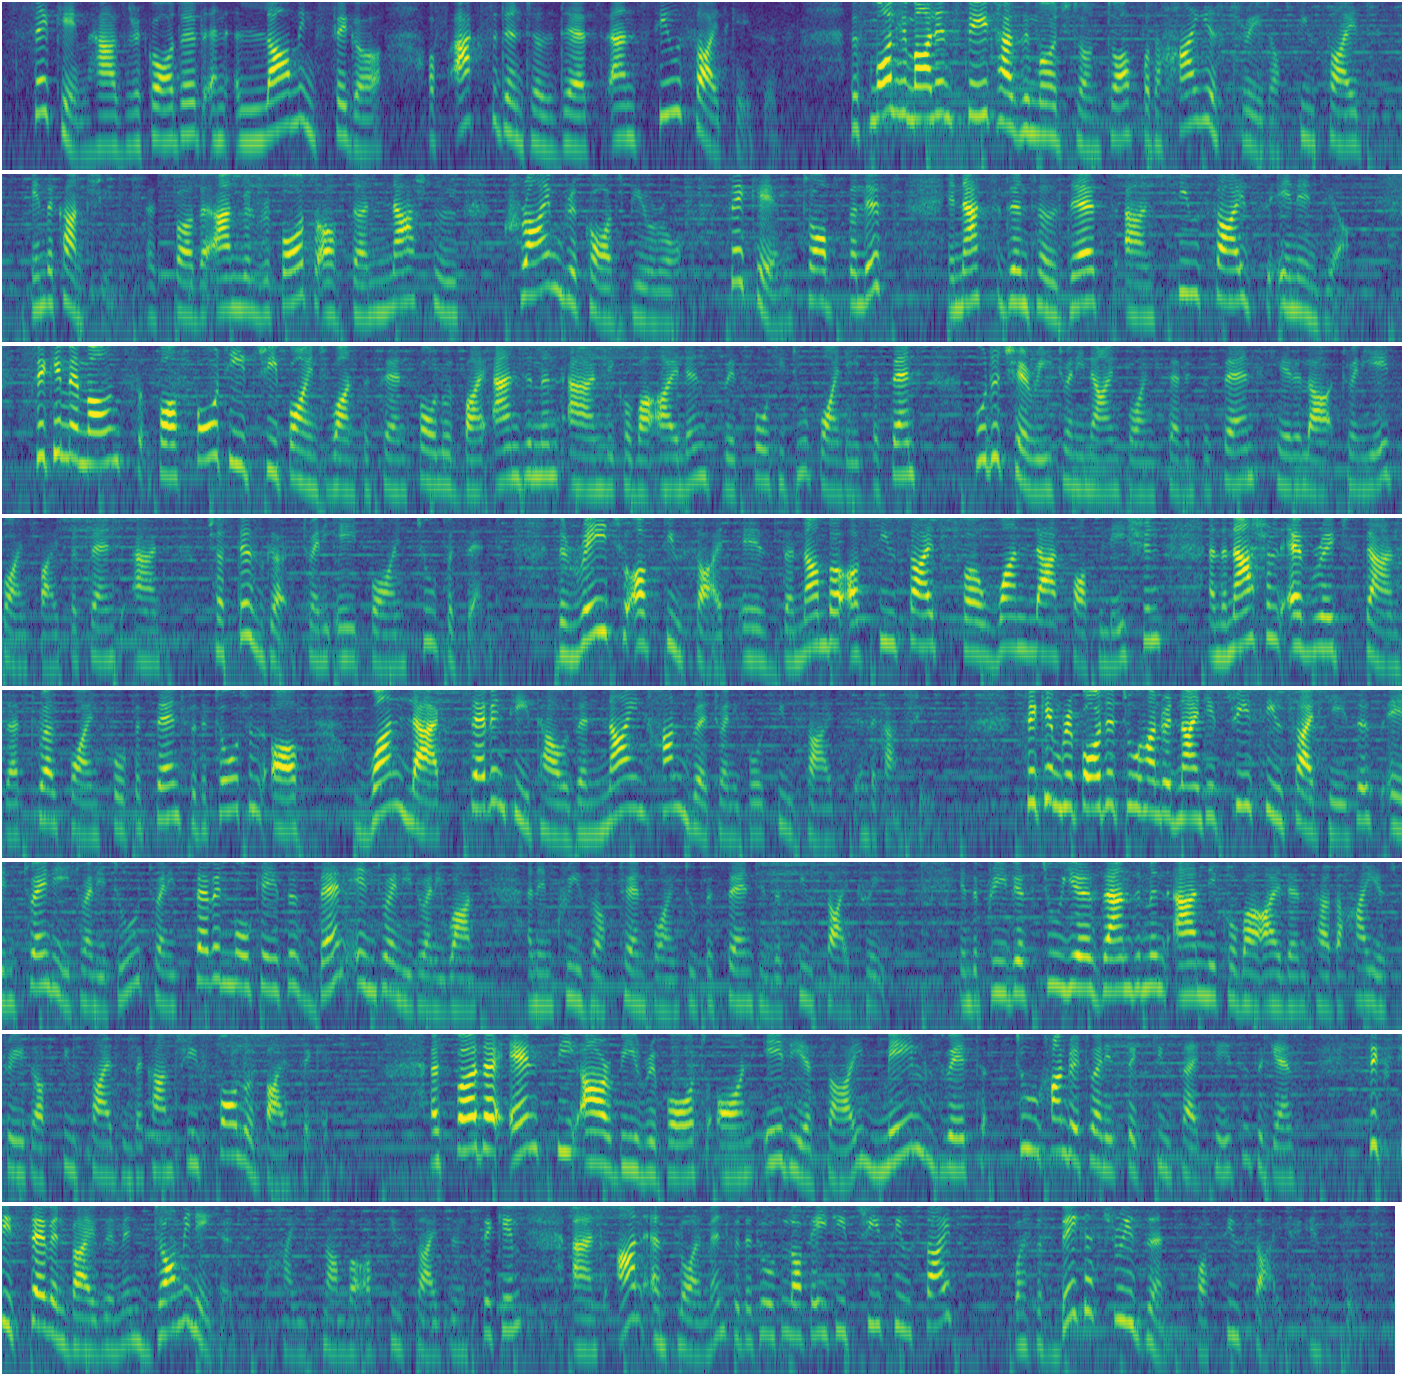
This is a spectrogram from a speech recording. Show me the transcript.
Sikkim has recorded an alarming figure of accidental deaths and suicide cases. The small Himalayan state has emerged on top for the highest rate of suicide in the country. As per the annual report of the National Crime Record Bureau, Sikkim tops the list in accidental deaths and suicides in India. Sikkim amounts for 43.1%, followed by Andaman and Nicobar Islands with 42.8%, Puducherry 29.7%, Kerala 28.5% and Chhattisgarh 28.2%. The rate of suicide is the number of suicides per 1 lakh population and the national average stands at 12.4% with a total of 1 lakh 70,924 suicides in the country. Sikkim reported 293 suicide cases in 2022, 27 more cases than in 2021, an increase of 10.2% in the suicide rate. In the previous two years, Andaman and Nicobar Islands had the highest rate of suicides in the country, followed by Sikkim. As per the NCRB report on ADSI, males with 226 suicide cases against 67 by women dominated the highest number of suicides in Sikkim and unemployment with a total of 83 suicides was the biggest reason for suicide in the state.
